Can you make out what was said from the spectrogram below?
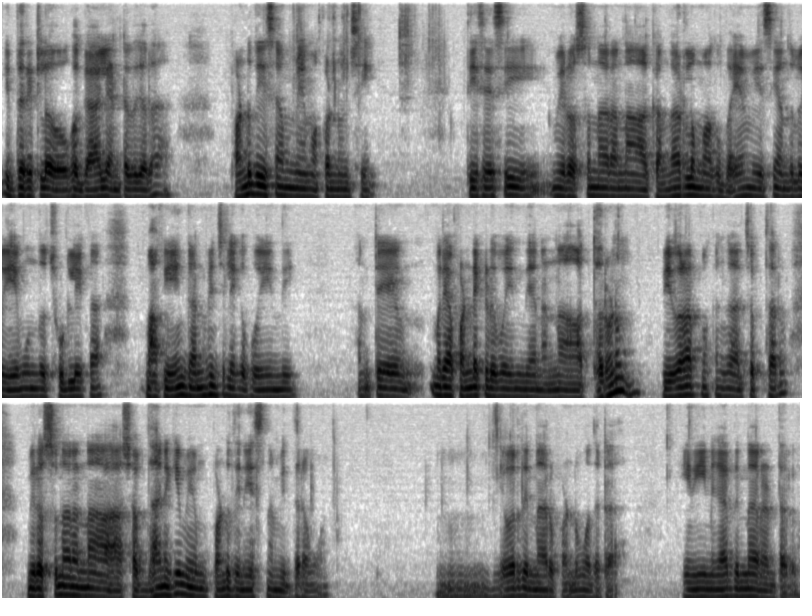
ఇద్దరిట్లో ఒక గాలి అంటది కదా. పండు తీసాం మేము అక్కడి నుంచి. తీసేసి మీరు వస్తున్నారన్న ఆ కంగారులో మాకు భయం వేసి అందులో ఏముందో చూడలేక మాకు ఏం కనిపించలేకపోయింది. అంటే మరి ఆ పండు ఎక్కడ పోయింది అని అన్న ఆ తరుణం వివరాత్మకంగా చెప్తారు. మీరు వస్తున్నారన్న ఆ శబ్దానికి మేము పండు తినేసినాం ఇద్దరము. ఎవరు తిన్నారు పండు మొదట? ఈయన ఈయన గారు తిన్నారంటారు.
